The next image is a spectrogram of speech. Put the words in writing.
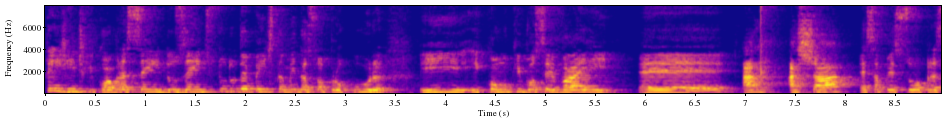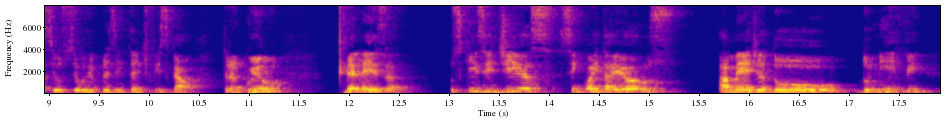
Tem gente que cobra 100, 200, tudo depende também da sua procura e, e como que você vai é, achar essa pessoa para ser o seu representante fiscal. Tranquilo? Beleza. Os 15 dias, 50 euros, a média do, do NIF.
